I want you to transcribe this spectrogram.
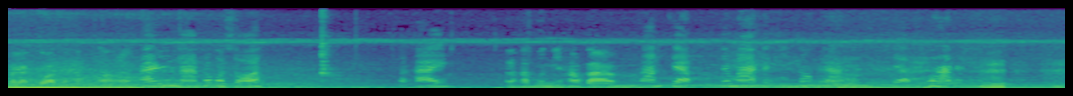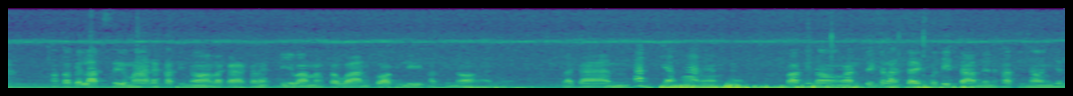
แล้วก็กรอบนะครับพี่น้องเนาะขายนานเท่ากับสอตะขายแล้วครับมื้อนี้เฮากับร้านแซ่บได้หมาก็กินเนอกจ้าแซ่บหมาก็กิน เฮาก็ไปรับซื้อมานะครับพี่น้องแล้วก็การันตีว่ามันก็หวานกรอบอีหลีครับพี่น้องอันนี้แล้วการพันเสียพันแม่นครับฝากพี่น้องอันเป็นกำลังใจกดติดตามด้วยนะครับ พี่น้องอย่า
